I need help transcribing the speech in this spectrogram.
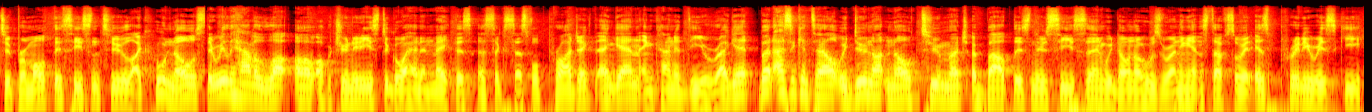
to promote this season 2. Like who knows? They really have a lot of opportunities to go ahead and make this a successful project again and kind of derug it. But as you can tell, tell, we do not know too much about this new season. We don't know who's running it and stuff, so it is pretty risky.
